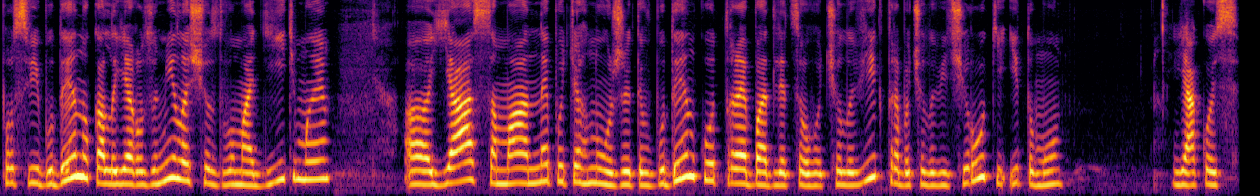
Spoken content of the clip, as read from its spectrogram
про свій будинок, але я розуміла, що з двома дітьми я сама не потягну жити в будинку. Треба для цього чоловік, треба чоловічі руки, і тому якось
